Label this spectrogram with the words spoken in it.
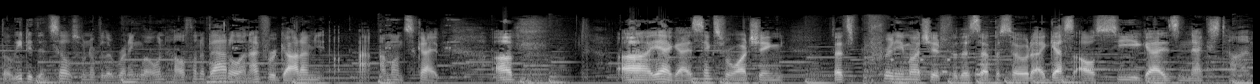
They'll eat it themselves whenever they're running low on health on a battle, and I forgot I'm I'm on Skype. Um, uh, yeah, guys, thanks for watching. That's pretty much it for this episode. I guess I'll see you guys next time.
